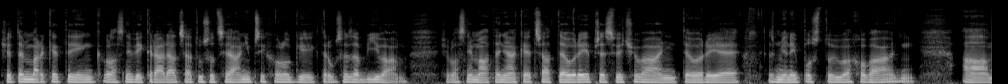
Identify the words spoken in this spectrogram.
že ten marketing vlastně vykrádá třeba tu sociální psychologii, kterou se zabývám, že vlastně máte nějaké třeba teorie přesvědčování, teorie změny postojů a chování. A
